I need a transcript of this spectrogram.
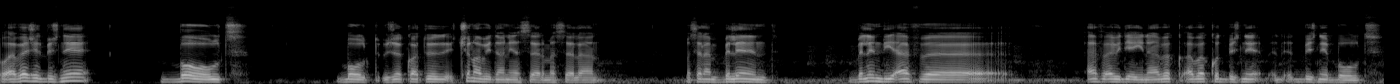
و ئەڤژێت بژنێ بولت بولت چ ناوی دانیا سەر مەسەەن مثلا بلند. بلندی ئەف اف أو دي هنا ابا ابا كنت بجني بجني بولت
